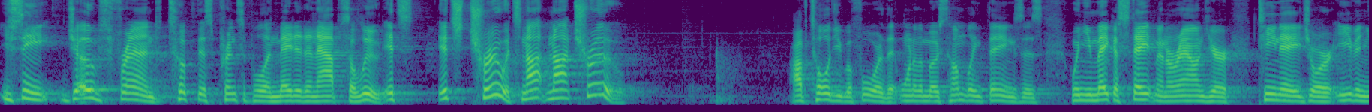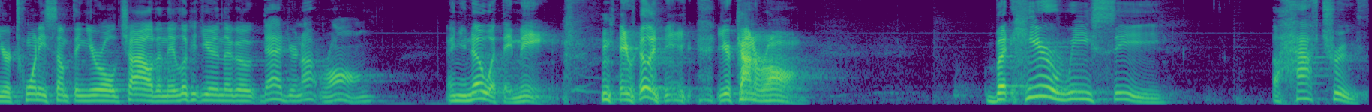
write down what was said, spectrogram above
You see, Job's friend took this principle and made it an absolute. It's, it's true, it's not not true. I've told you before that one of the most humbling things is when you make a statement around your teenage or even your 20 something year old child and they look at you and they go, Dad, you're not wrong. And you know what they mean. they really you're kind of wrong. But here we see a half truth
